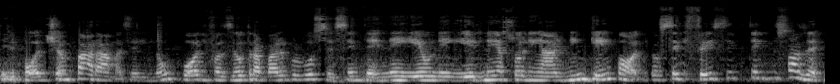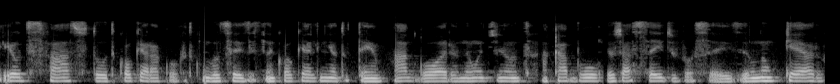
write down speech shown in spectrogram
Ele pode te amparar, mas ele não pode fazer o trabalho por você. Você entende? Nem eu, nem ele, nem a sua linhagem, ninguém pode. Você que fez, você que tem que desfazer. Eu desfaço todo qualquer acordo com vocês em qualquer linha do tempo. Agora, não adianta. Acabou. Eu já sei de vocês. Eu não quero.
